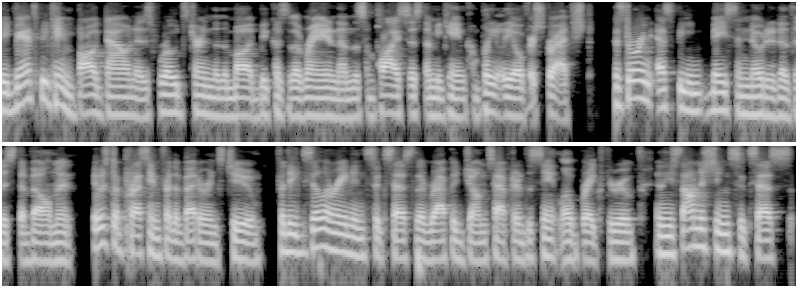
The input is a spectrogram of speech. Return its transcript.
the advance became bogged down as roads turned into mud because of the rain and the supply system became completely overstretched. Historian S.B. Mason noted of this development. It was depressing for the veterans, too, for the exhilarating success of the rapid jumps after the St. Lo breakthrough and the astonishing success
